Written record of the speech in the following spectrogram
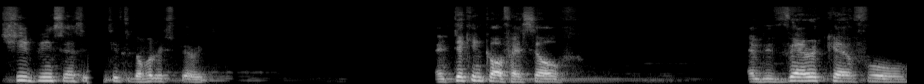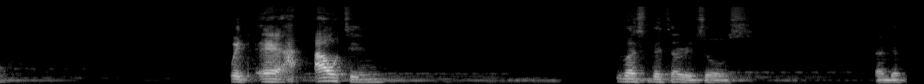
she being sensitive to the Holy Spirit and taking care of herself and be very careful with her outing give us better results than the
